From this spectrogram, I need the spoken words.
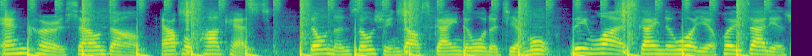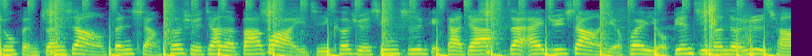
，Anchor、SoundOn、Apple Podcast。都能搜寻到 Sky in the World 的节目。另外，Sky in the World 也会在脸书粉专上分享科学家的八卦以及科学新知给大家，在 IG 上也会有编辑们的日常。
